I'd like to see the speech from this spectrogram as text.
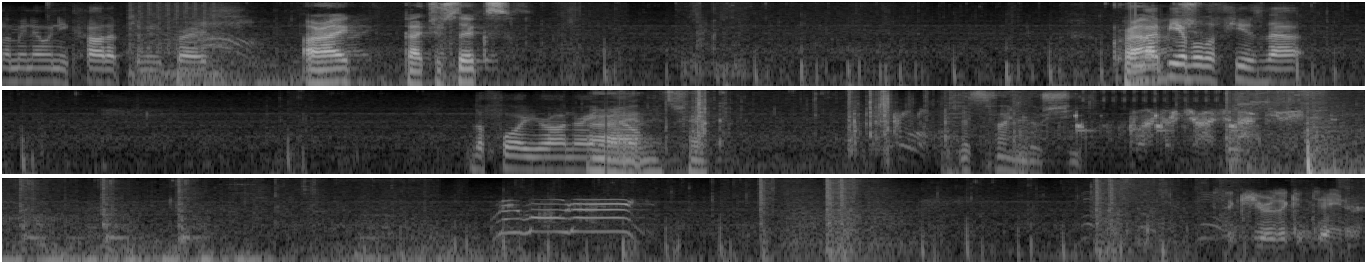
Let me know when you caught up to me, Bryce. All right. Got your six. Crouch. might be able to fuse that. The floor you're on right Alright, now. let's check. Let's find those sheep. Reloading! Secure the container.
